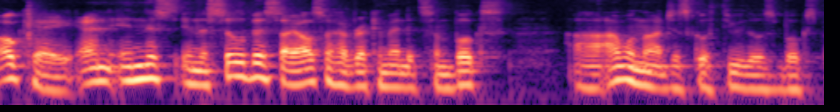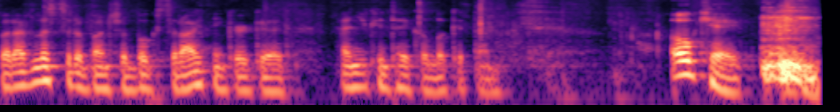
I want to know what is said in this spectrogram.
okay, and in this in the syllabus, I also have recommended some books. Uh, I will not just go through those books, but I've listed a bunch of books that I think are good, and you can take a look at them. Okay,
